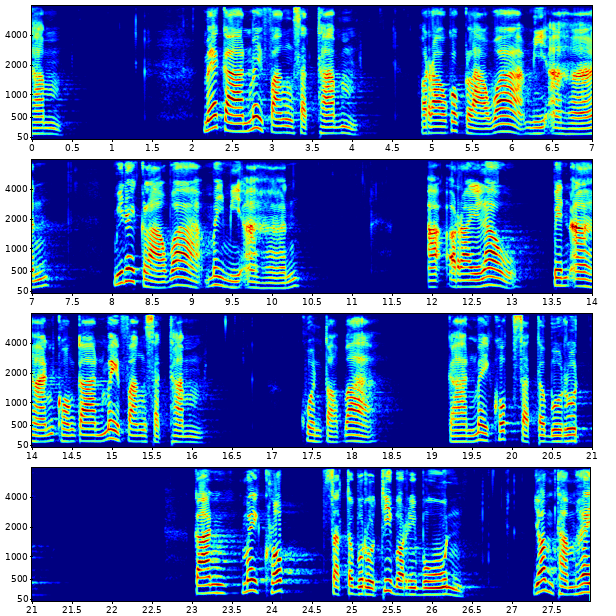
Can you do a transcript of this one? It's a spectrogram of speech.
ธรรม แม้การไม่ฟังสัตธรรม เราก็กล่าวว่ามีอาหารไมิได้กล่าวว่าไม่มีอาหาร อะไรเล่า เป็นอาหารของการไม่ฟังสัตธรรม ควรตอบว่า การไม่ครบสัตบุรุษ การไม่ครบสัตบุรุษที่บริบูรณ์ ย่อมทำให้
